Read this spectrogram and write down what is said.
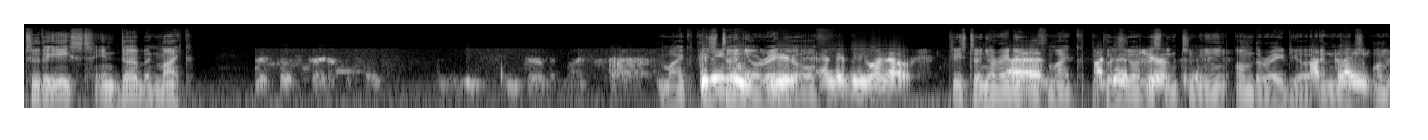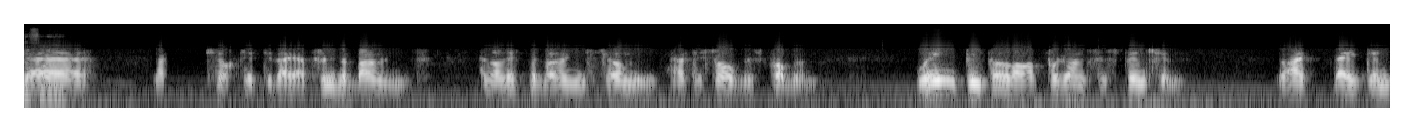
to the east in Durban. Mike. Let's go straight up the coast to the east in Durban, Mike. Mike, please turn your radio off. And everyone else. Please turn your radio uh, off, Mike, because you're listening to me on the radio I and played, not on the phone. Uh, like doctor today, I threw the bones, and I let the bones tell me how to solve this problem. When people are put on suspension, Right. They can,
